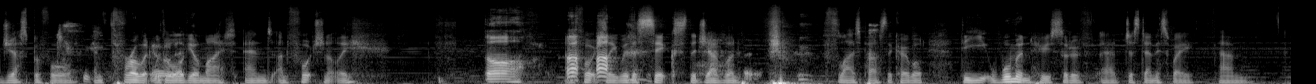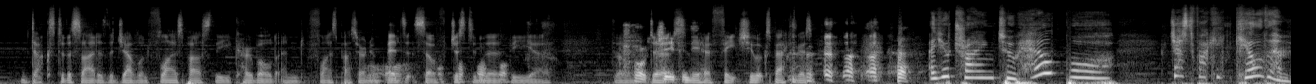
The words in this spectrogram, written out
just before, and throw it with all there. of your might. And unfortunately, Oh, unfortunately, with a six, the javelin flies past the kobold. The woman who's sort of uh, just down this way um, ducks to the side as the javelin flies past the kobold and flies past her and embeds itself just in the the. Uh, the Oh, dirt Jesus. near her feet. She looks back and goes, "Are you trying to help or just fucking kill them?"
